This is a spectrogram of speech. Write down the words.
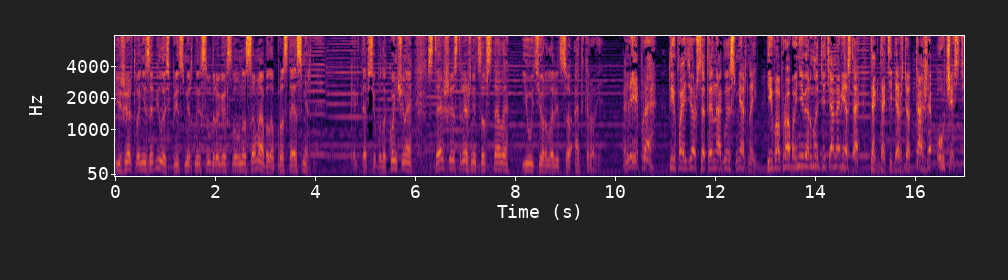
и жертва не забилась в предсмертных судорогах, словно сама была простая смертная. Когда все было кончено, старшая стражница встала и утерла лицо от крови. «Липра, ты пойдешь с этой наглой смертной и попробуй не вернуть дитя на место, тогда тебя ждет та же участь!»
